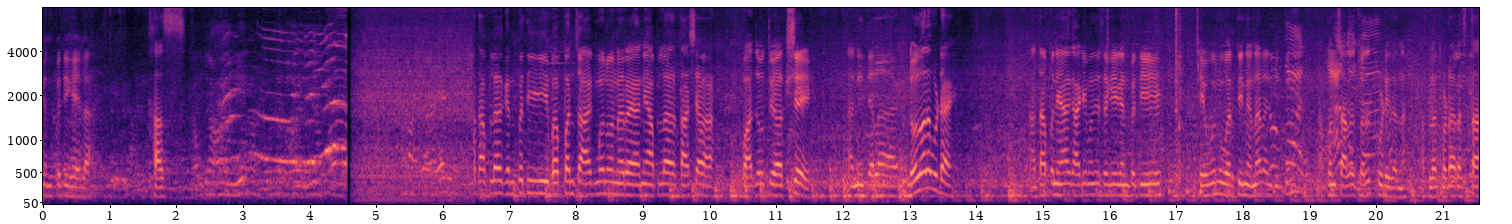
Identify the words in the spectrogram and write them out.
गणपती घ्यायला. खास. आता आपलं गणपती बाप्पांचं आगमन होणार आहे आणि आपला ताशा वाजवतोय अक्षय. आणि त्याला ढोलवाला कुठं आहे? आता आपण ह्या गाडीमध्ये सगळे गणपती ठेवून वरती नेणार आणि तिथून आपण चालत चालत पुढे जाणार. आपला थोडा रस्ता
